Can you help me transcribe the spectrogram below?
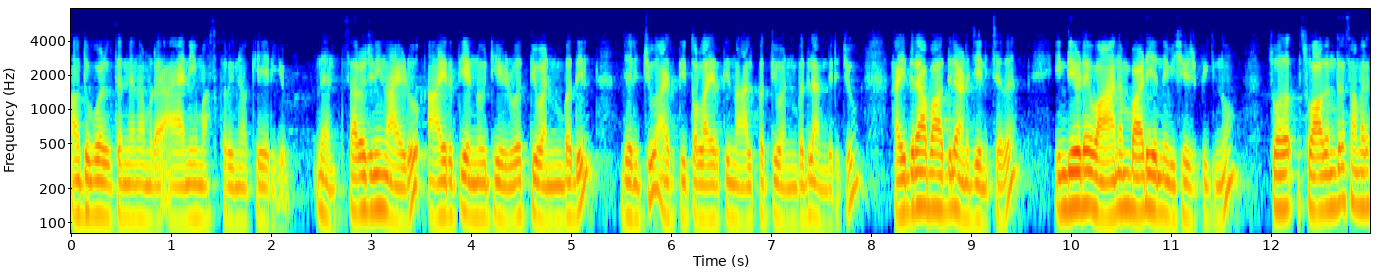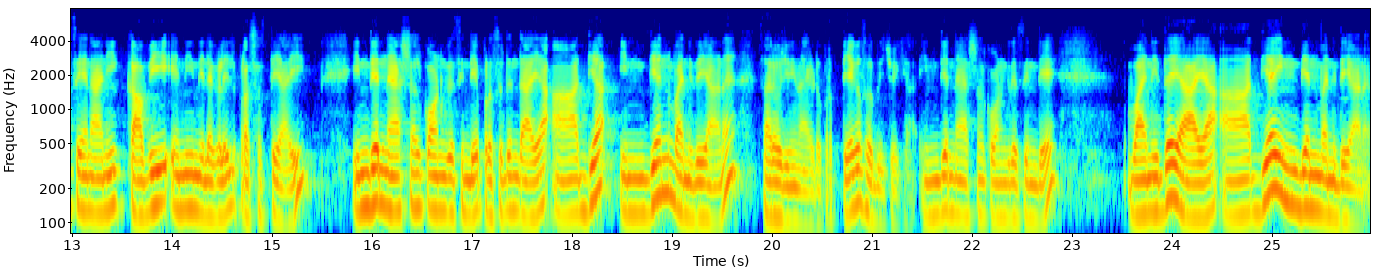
അതുപോലെ തന്നെ നമ്മുടെ ആനി മസ്കറിനും ഒക്കെ ആയിരിക്കും. ദെൻ സരോജിനി നായിഡു ആയിരത്തി എണ്ണൂറ്റി എഴുപത്തി ഒൻപതിൽ ജനിച്ചു ആയിരത്തി തൊള്ളായിരത്തി നാൽപ്പത്തി ഒൻപതിൽ അന്തരിച്ചു. ഹൈദരാബാദിലാണ് ജനിച്ചത്. ഇന്ത്യയുടെ വാനമ്പാടി എന്ന് വിശേഷിപ്പിക്കുന്നു. സ്വാ- സ്വാതന്ത്ര്യ സമര സേനാനി കവി എന്നീ നിലകളിൽ പ്രശസ്തയായി. ഇന്ത്യൻ നാഷണൽ കോൺഗ്രസിന്റെ പ്രസിഡന്റായ ആദ്യ ഇന്ത്യൻ വനിതയാണ് സരോജിനി നായിഡു. പ്രത്യേകം ശ്രദ്ധിച്ചു വയ്ക്കുക. ഇന്ത്യൻ നാഷണൽ കോൺഗ്രസിന്റെ വനിതയായ ആദ്യ ഇന്ത്യൻ വനിതയാണ്.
